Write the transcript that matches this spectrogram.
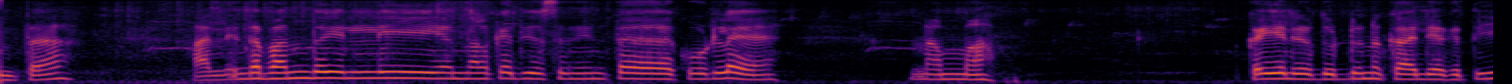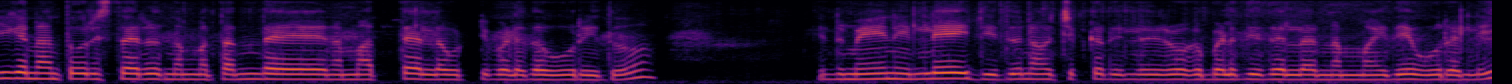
ಅಂತ. ಅಲ್ಲಿಂದ ಬಂದು ಇಲ್ಲಿ ಒಂದು ನಾಲ್ಕೈದು ದಿವಸ ನಿಂತ ಕೂಡಲೇ ನಮ್ಮ ಕೈಯಲ್ಲಿರೋ ದುಡ್ಡನ್ನು ಖಾಲಿ ಆಗುತ್ತೆ. ಈಗ ನಾನು ತೋರಿಸ್ತಾ ಇರೋದು ನಮ್ಮ ತಂದೆ, ನಮ್ಮ ಅತ್ತೆ ಎಲ್ಲ ಹುಟ್ಟಿ ಬೆಳೆದ ಊರಿದು. ಇದು ಮೇನ್ ಇಲ್ಲೇ ಇದ್ದಿದ್ದು. ನಾವು ಚಿಕ್ಕದಿಲ್ಲಿರುವಾಗ ಬೆಳೆದಿದ್ದೆಲ್ಲ ನಮ್ಮ ಇದೇ ಊರಲ್ಲಿ.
